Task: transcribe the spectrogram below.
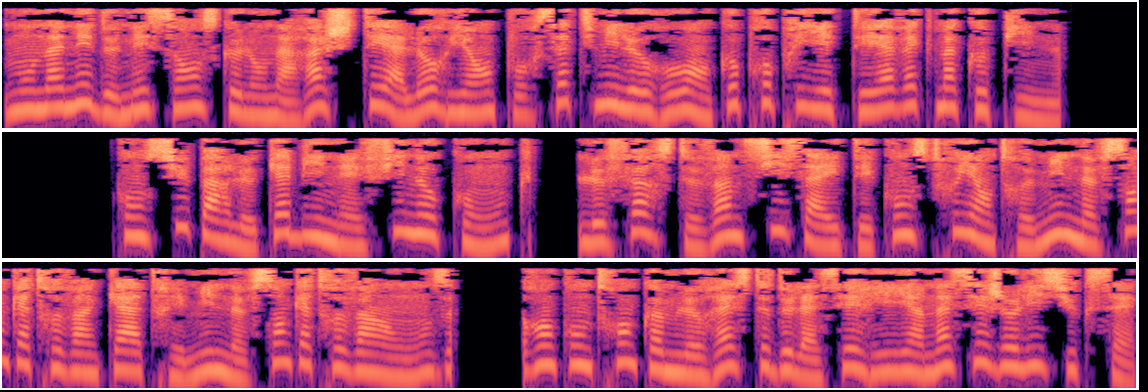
mon année de naissance que l'on a racheté à Lorient pour 7000 euros en copropriété avec ma copine. Conçu par le cabinet Finoconc, le First 26 a été construit entre 1984 et 1991, rencontrant comme le reste de la série un assez joli succès.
